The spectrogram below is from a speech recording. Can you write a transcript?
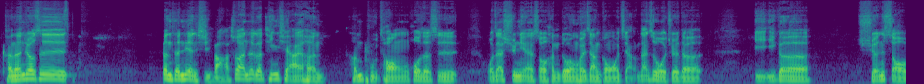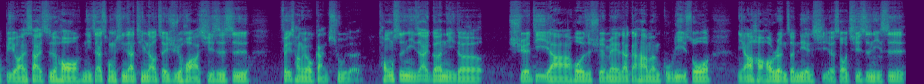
可能就是认真练习吧。虽然这个听起来很很普通，或者是我在训练的时候，很多人会这样跟我讲，但是我觉得以一个。选手比完赛之后，你再重新再听到这句话，其实是非常有感触的。同时，你在跟你的学弟啊，或者是学妹在跟他们鼓励说你要好好认真练习的时候，其实你是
